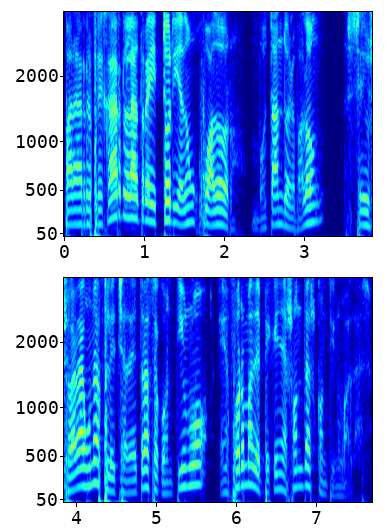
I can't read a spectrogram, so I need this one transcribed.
Para reflejar la trayectoria de un jugador botando el balón, se usará una flecha de trazo continuo en forma de pequeñas ondas continuadas.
